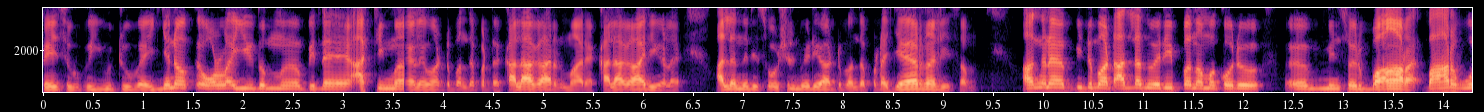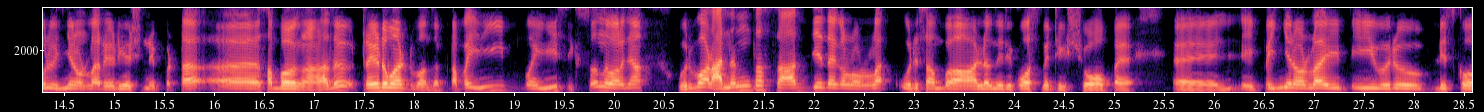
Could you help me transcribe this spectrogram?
ഫേസ്ബുക്ക് യൂട്യൂബ് ഇങ്ങനെയൊക്കെ ഉള്ള ഇതും പിന്നെ ആക്ടിങ് മേഖലയുമായിട്ട് ബന്ധപ്പെട്ട കലാകാരന്മാരെ കലാകാരികളെ അല്ലെങ്കിൽ സോഷ്യൽ മീഡിയ ആയിട്ട് ബന്ധപ്പെട്ട ജേർണലിസം അങ്ങനെ ഇതുമായിട്ട് അല്ലെന്ന് വരെ ഇപ്പം നമുക്കൊരു മീൻസ് ഒരു ബാറ് ബാറ് പോലും ഇങ്ങനെയുള്ള റേഡിയേഷനിൽപ്പെട്ട സംഭവങ്ങളാണ്. അത് ട്രേഡുമായിട്ട് ബന്ധപ്പെട്ട. അപ്പം ഈ ഈ സിക്സ് എന്ന് പറഞ്ഞാൽ ഒരുപാട് അനന്ത സാധ്യതകളുള്ള ഒരു സംഭവം ഒരു കോസ്മെറ്റിക് ഷോപ്പ് ഇപ്പം ഇങ്ങനെയുള്ള ഈ ഒരു ഡിസ്കോ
